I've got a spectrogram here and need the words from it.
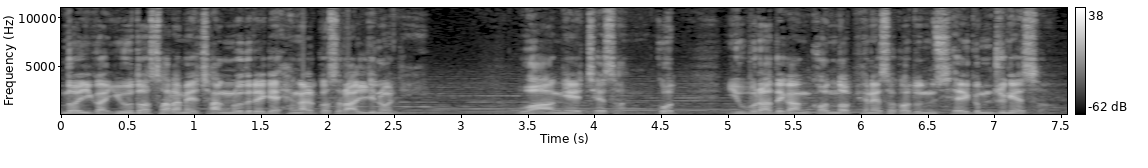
너희가 유다 사람의 장로들에게 행할 것을 알리노니 왕의 재산 곧 유브라데강 건너편에서 거둔 세금 중에서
